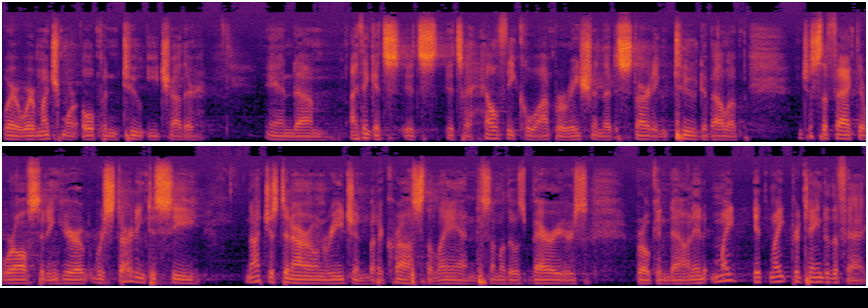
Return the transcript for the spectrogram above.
where we're much more open to each other, and um, I think it's it's it's a healthy cooperation that is starting to develop. just the fact that we're all sitting here, we're starting to see not just in our own region, but across the land, some of those barriers broken down. And it might, it might pertain to the fact,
